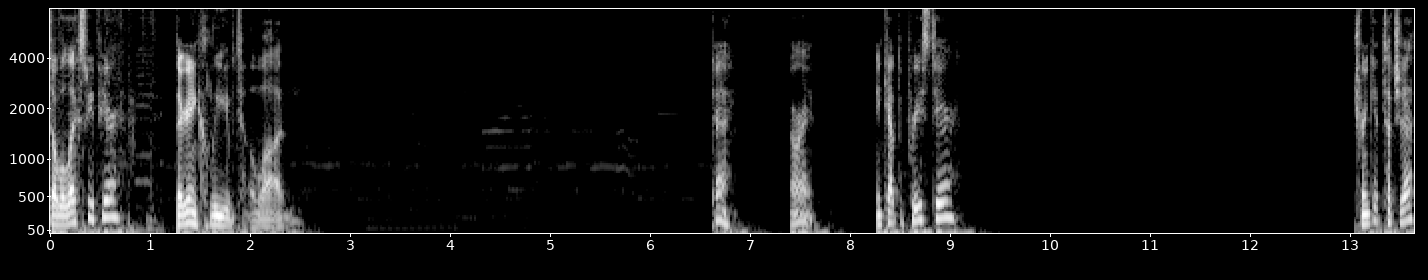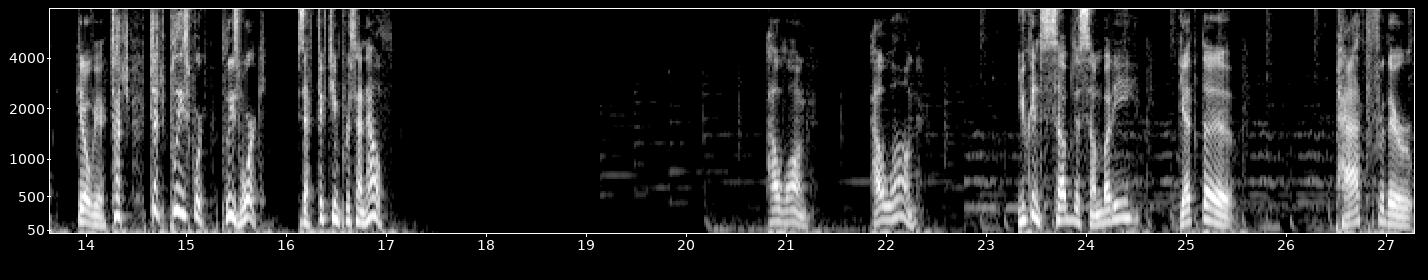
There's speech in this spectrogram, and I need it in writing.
Double leg sweep here? They're getting cleaved a lot. Okay. Alright. Incap the priest here. Trinket, touch of death. Get over here. Touch, touch, please work. Please work. He's at 15% health. How long? How long? You can sub to somebody, get the path for their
